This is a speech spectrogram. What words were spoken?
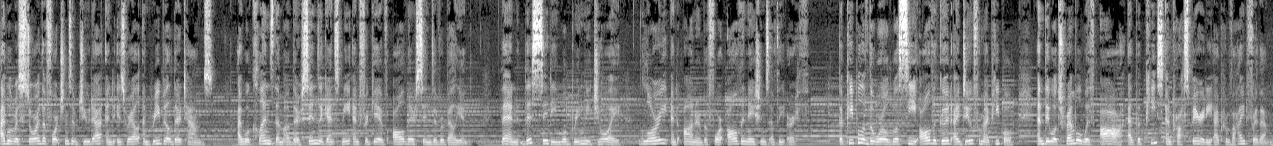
I will restore the fortunes of Judah and Israel and rebuild their towns. I will cleanse them of their sins against me and forgive all their sins of rebellion. Then this city will bring me joy, glory, and honor before all the nations of the earth. The people of the world will see all the good I do for my people, and they will tremble with awe at the peace and prosperity I provide for them.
